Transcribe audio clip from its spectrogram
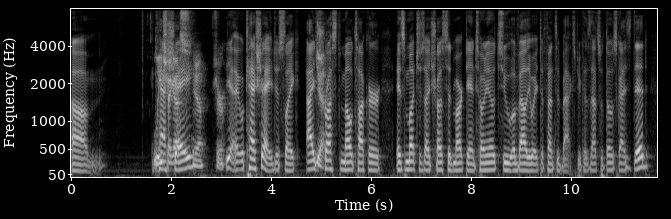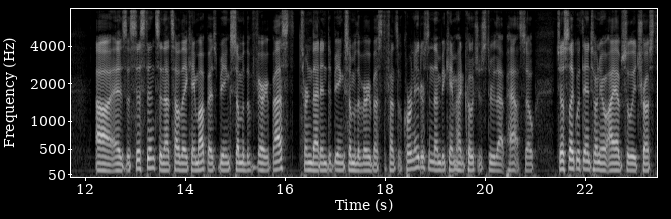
um, Leash, cachet. Yeah, sure. Yeah, cachet. Just like I yeah. trust Mel Tucker as much as I trusted Mark Dantonio to evaluate defensive backs because that's what those guys did uh, as assistants, and that's how they came up as being some of the very best. Turned that into being some of the very best defensive coordinators, and then became head coaches through that path. So, just like with Dantonio, I absolutely trust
